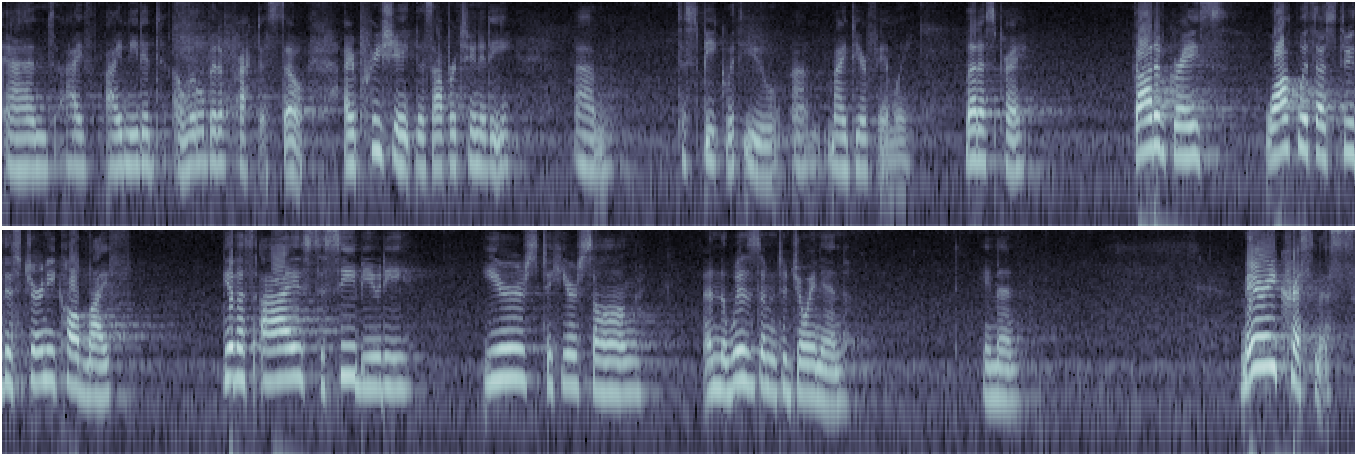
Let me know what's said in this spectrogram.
and I, I needed a little bit of practice. So I appreciate this opportunity um, to speak with you, um, my dear family. Let us pray. God of grace, walk with us through this journey called life. Give us eyes to see beauty, ears to hear song, and the wisdom to join in. Amen. Merry Christmas.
